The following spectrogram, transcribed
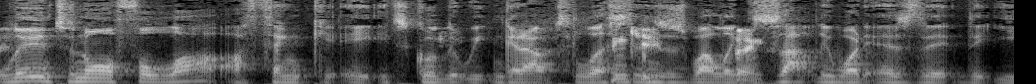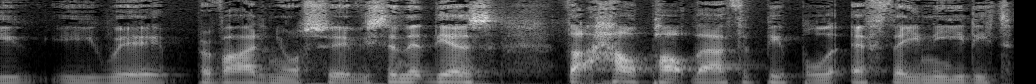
learned an awful lot. I think it's good that we can get out to the listeners as well Thanks. exactly what it is that, that you you were providing your service, and that there's that help out there for people if they need it,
